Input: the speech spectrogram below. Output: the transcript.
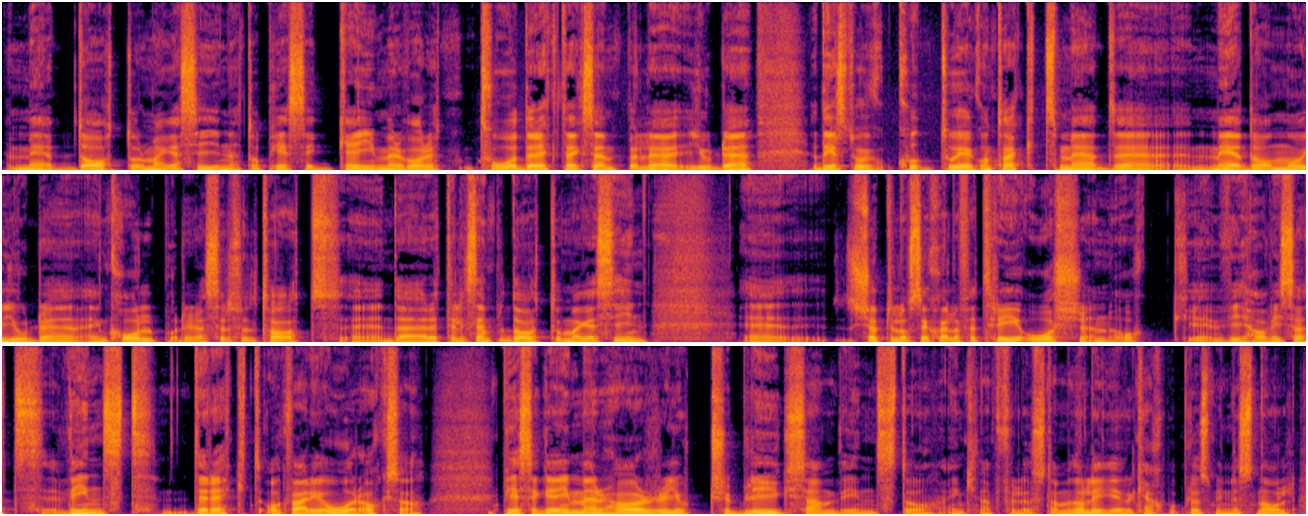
med Datormagasinet och PC Gamer var det två direkta exempel. Jag gjorde, dels tog jag kontakt med, eh, med dem och gjorde en koll på deras resultat. Eh, där till exempel Datormagasin Eh, köpte loss sig själva för tre år sedan och eh, vi har visat vinst direkt och varje år också. PC Gamer har gjort blygsam vinst och en knapp förlust, men de ligger väl kanske på plus minus noll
